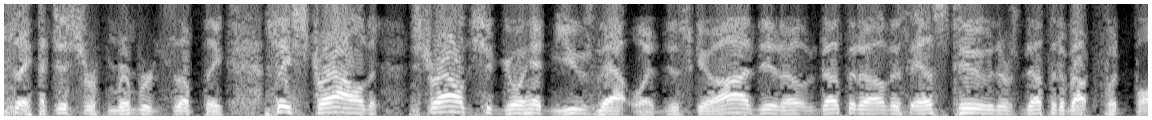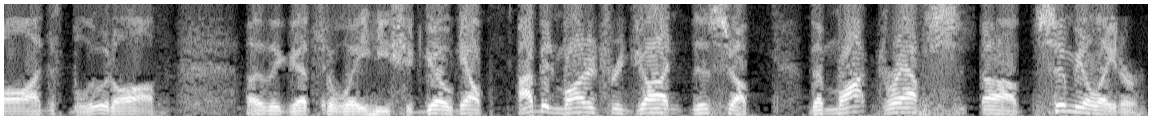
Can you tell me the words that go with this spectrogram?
say I just remembered something. Say Stroud. Stroud should go ahead and use that one. Just go, ah, you know, nothing on this S two. There's nothing about football. I just blew it off. I think that's the way he should go. Now, I've been monitoring Jon this uh, the mock drafts uh, simulator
